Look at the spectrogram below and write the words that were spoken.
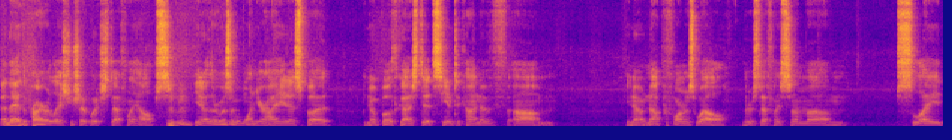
And they had the prior relationship, which definitely helps. Mhm. You know, there was a one year hiatus, but, you know, both guys did seem to kind of, um, you know, not perform as well. There was definitely some um, slight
